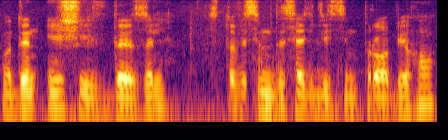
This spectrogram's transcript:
1,6 дизель, 188 пробігу.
